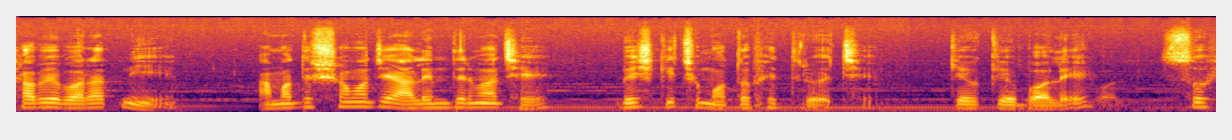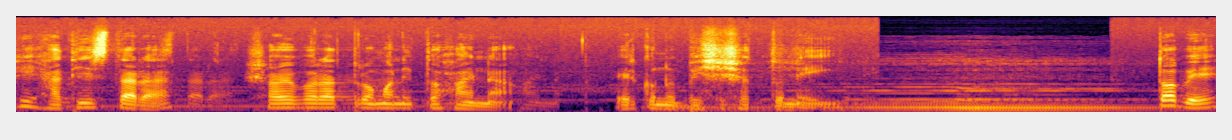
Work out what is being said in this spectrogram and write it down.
শবে বরাত নিয়ে আমাদের সমাজে আলেমদের মাঝে বেশ কিছু মতভেদ রয়েছে। কেউ কেউ বলে, সহি হাদিস দ্বারা শবে বরাত প্রমাণিত হয় না। এর কোনো বিশেষত্ব নেই। তবে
